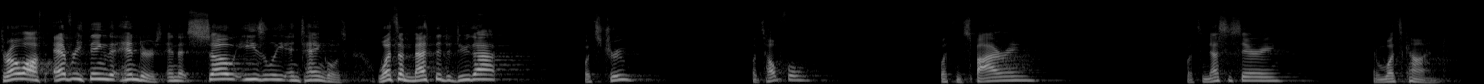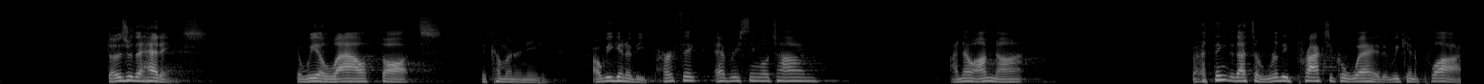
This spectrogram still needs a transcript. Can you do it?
throw off everything that hinders and that so easily entangles. What's a method to do that? What's true? What's helpful? What's inspiring? What's necessary? And what's kind? Those are the headings that we allow thoughts to come underneath. Are we going to be perfect every single time? I know I'm not. But I think that that's a really practical way that we can apply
